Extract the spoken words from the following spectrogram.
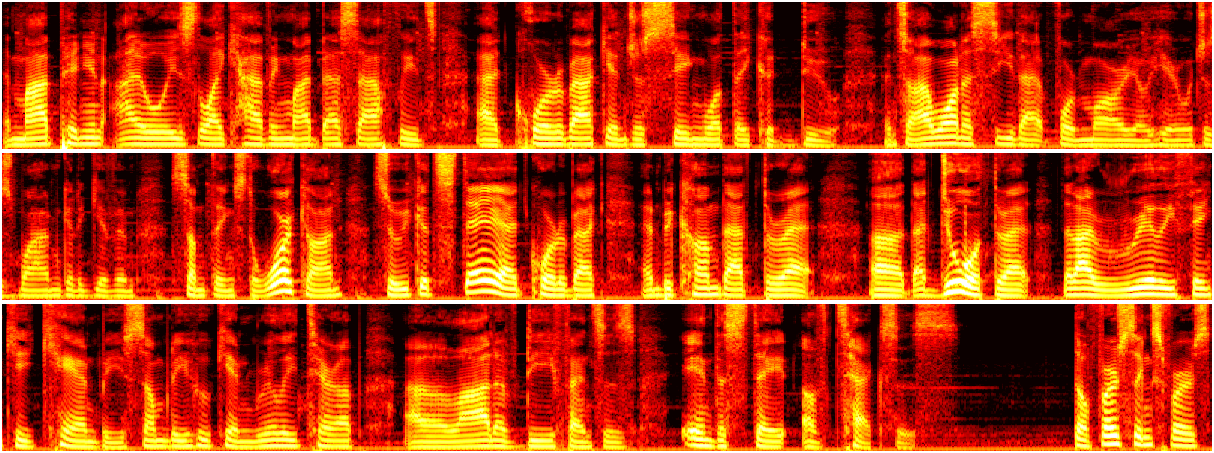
in my opinion, I always like having my best athletes at quarterback and just seeing what they could do. And so I want to see that for Mario here, which is why I'm going to give him some things to work on so he could stay at quarterback and become that threat uh, that dual threat that I really think he can be. Somebody who can really tear up a lot of defenses in the state of Texas. So first things first,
